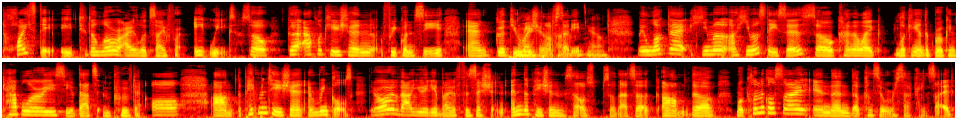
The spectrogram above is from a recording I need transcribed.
twice daily to the lower eyelid side for eight weeks. So, good application frequency and good duration of, time, study. Yeah. They looked at hemo, uh, hemostasis, so kind of like looking at the broken capillaries, see if that's improved at all. Um, the pigmentation and wrinkles, they're all evaluated by a physician and the patient themselves. So that's a um, the more clinical side and then the consumer perception side.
